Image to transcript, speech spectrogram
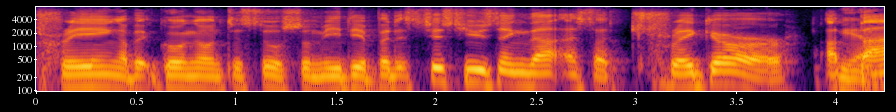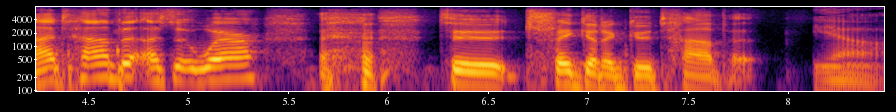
praying, about going onto social media, but it's just using that as a trigger, a yeah. bad habit, as it were, to trigger a good habit. Yeah.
